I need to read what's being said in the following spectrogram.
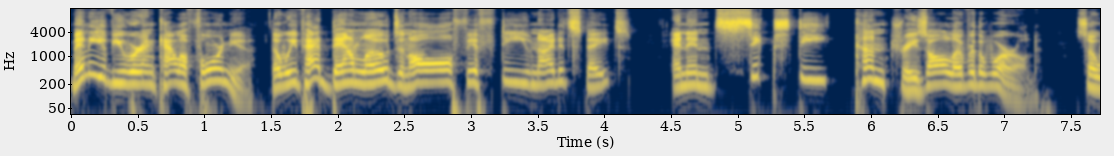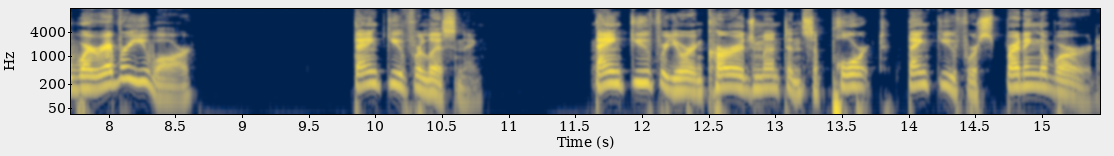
Many of you are in California, though we've had downloads in all 50 United States and in 60 countries all over the world. So, wherever you are, thank you for listening. Thank you for your encouragement and support. Thank you for spreading the word.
